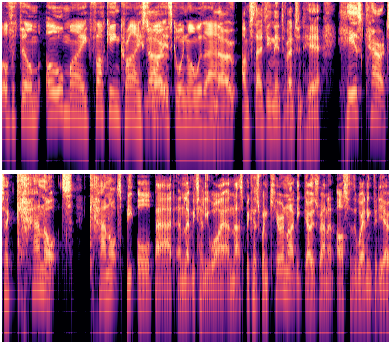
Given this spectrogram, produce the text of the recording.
of the film. Oh my fucking Christ! No. what is going on with that? no, I'm staging an intervention here. His character cannot cannot be all bad, and let me tell you why. And that's because when Keira Knightley goes around and asks for the wedding video,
